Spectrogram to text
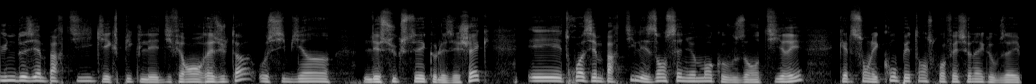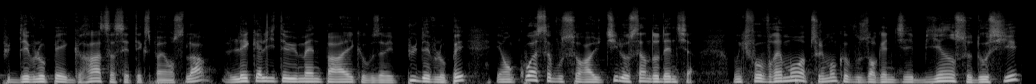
Une deuxième partie qui explique les différents résultats, aussi bien les succès que les échecs. Et troisième partie, les enseignements que vous en tirez, quelles sont les compétences professionnelles que vous avez pu développer grâce à cette expérience-là, les qualités humaines pareilles que vous avez pu développer et en quoi ça vous sera utile au sein d'Audencia. Donc il faut vraiment absolument que vous organisiez bien ce dossier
